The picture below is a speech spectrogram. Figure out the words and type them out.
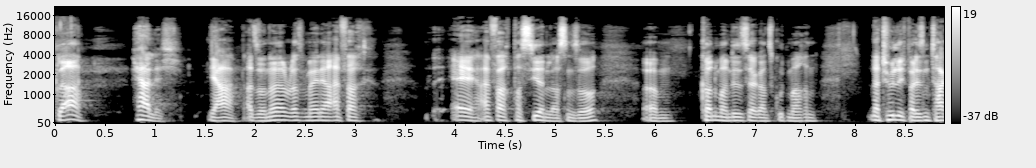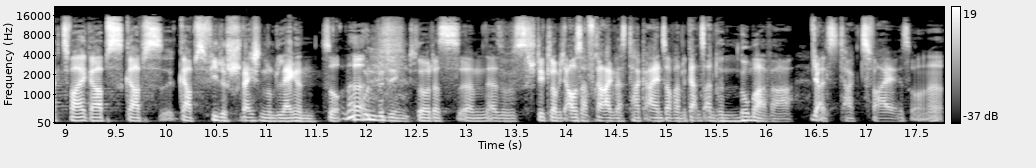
Klar. Herrlich. Ja, also ne, WrestleMania einfach, ey, einfach passieren lassen so. Ähm, konnte man dieses Jahr ganz gut machen. Natürlich bei diesem Tag zwei gab's gab's gab's viele Schwächen und Längen so ne Unbedingt. so das ähm, also es steht glaube ich außer Frage dass Tag eins einfach eine ganz andere Nummer war als Tag zwei so ne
